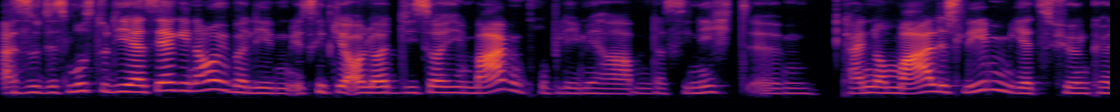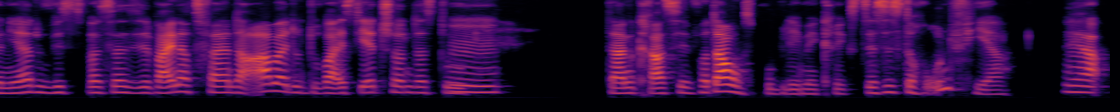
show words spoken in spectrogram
Also das musst du dir ja sehr genau überlegen. Es gibt ja auch Leute, die solche Magenprobleme haben, dass sie nicht ähm, kein normales Leben jetzt führen können, ja. Du bist, was heißt, Weihnachtsfeier in der Arbeit und du weißt jetzt schon, dass du Mhm. dann krasse Verdauungsprobleme kriegst. Das ist doch unfair. Ja,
